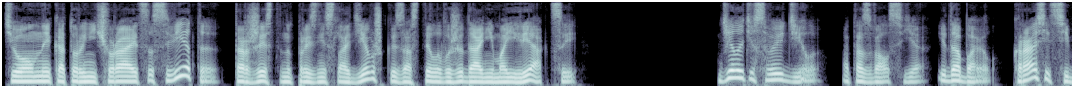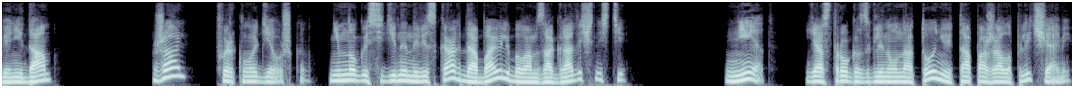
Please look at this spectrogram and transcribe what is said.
«Темный, который не чурается света», — торжественно произнесла девушка и застыла в ожидании моей реакции. «Делайте свое дело», — отозвался я и добавил. «Красить себя не дам». «Жаль», — фыркнула девушка. «Немного седины на висках добавили бы вам загадочности». «Нет», — я строго взглянул на Тоню, и та пожала плечами.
